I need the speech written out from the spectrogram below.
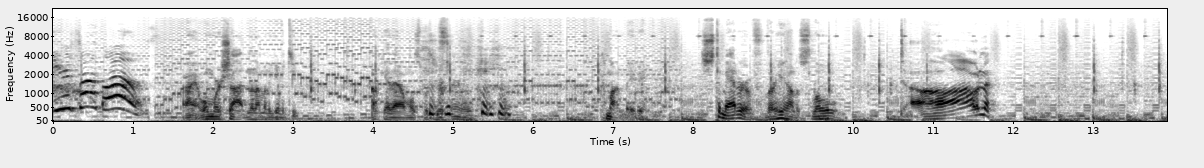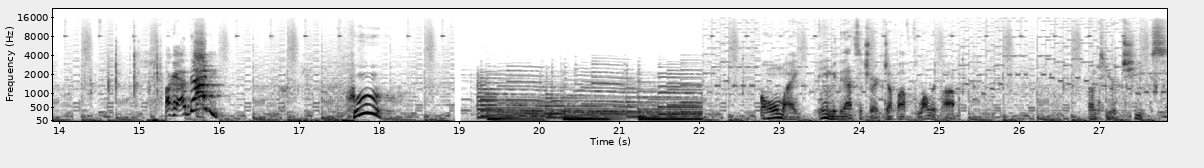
you're so close. Alright, one more shot and then I'm gonna give it to you. Okay, that almost was your turn. Come on, baby. It's just a matter of learning how to slow down. Okay, I'm done! Whew. Oh my, hey, maybe that's the trick. Jump off the lollipop onto your cheeks.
